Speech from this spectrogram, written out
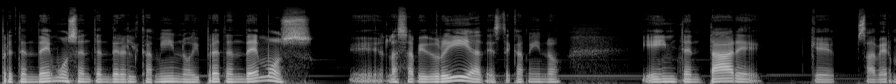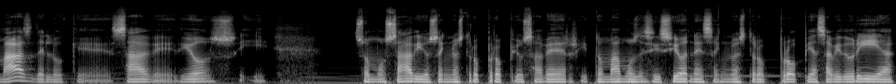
pretendemos entender el camino y pretendemos eh, la sabiduría de este camino e intentar eh, que saber más de lo que sabe Dios y somos sabios en nuestro propio saber y tomamos decisiones en nuestra propia sabiduría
